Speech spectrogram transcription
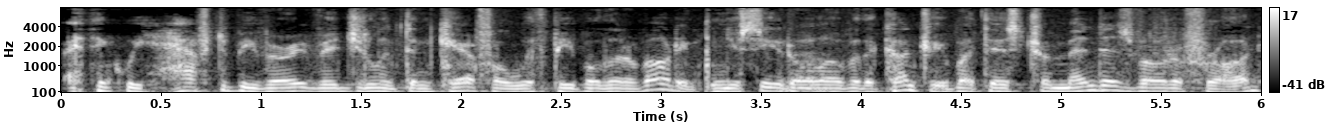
Right. I think we have to be very vigilant and careful with people that are voting. And you see it all over the country, but there's tremendous voter fraud,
